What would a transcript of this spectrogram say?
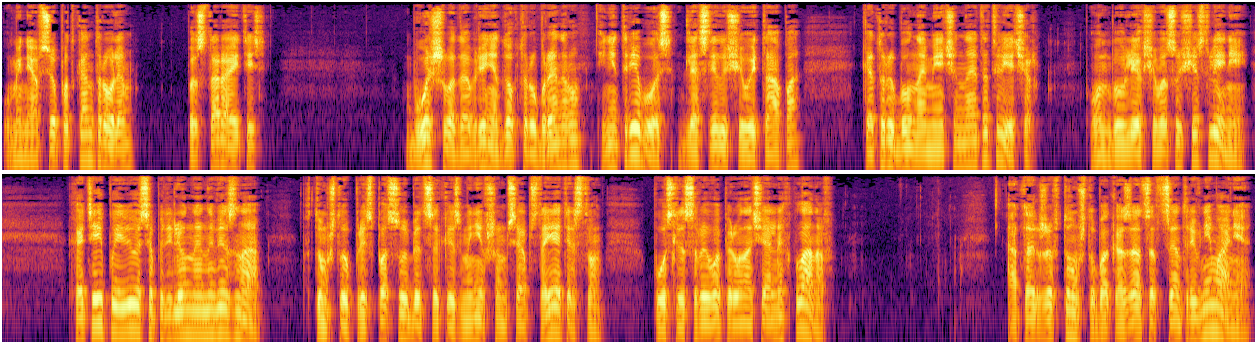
«У меня все под контролем. Постарайтесь». Большего одобрения доктору Бреннеру и не требовалось для следующего этапа, который был намечен на этот вечер. Он был легче в осуществлении, хотя и появилась определенная новизна в том, что приспособиться к изменившимся обстоятельствам после срыва первоначальных планов, а также в том, чтобы оказаться в центре внимания,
